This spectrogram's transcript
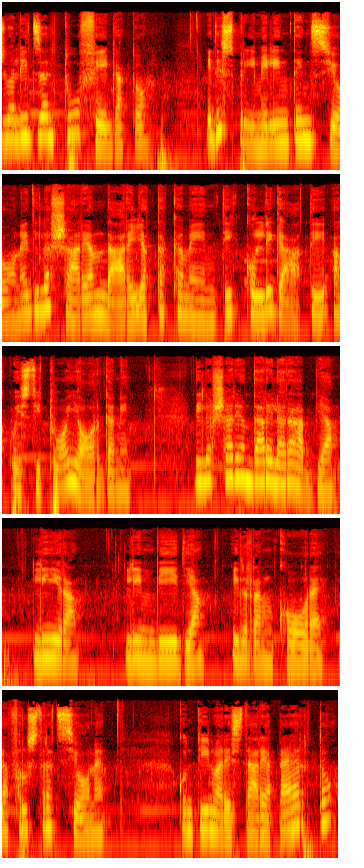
Visualizza il tuo fegato ed esprimi l'intenzione di lasciare andare gli attaccamenti collegati a questi tuoi organi, di lasciare andare la rabbia, l'ira, l'invidia, il rancore, la frustrazione. Continua a restare aperto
